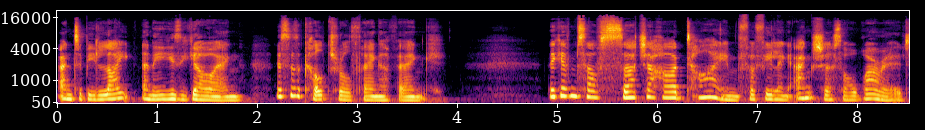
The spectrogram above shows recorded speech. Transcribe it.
and to be light and easygoing. This is a cultural thing, I think. They give themselves such a hard time for feeling anxious or worried.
